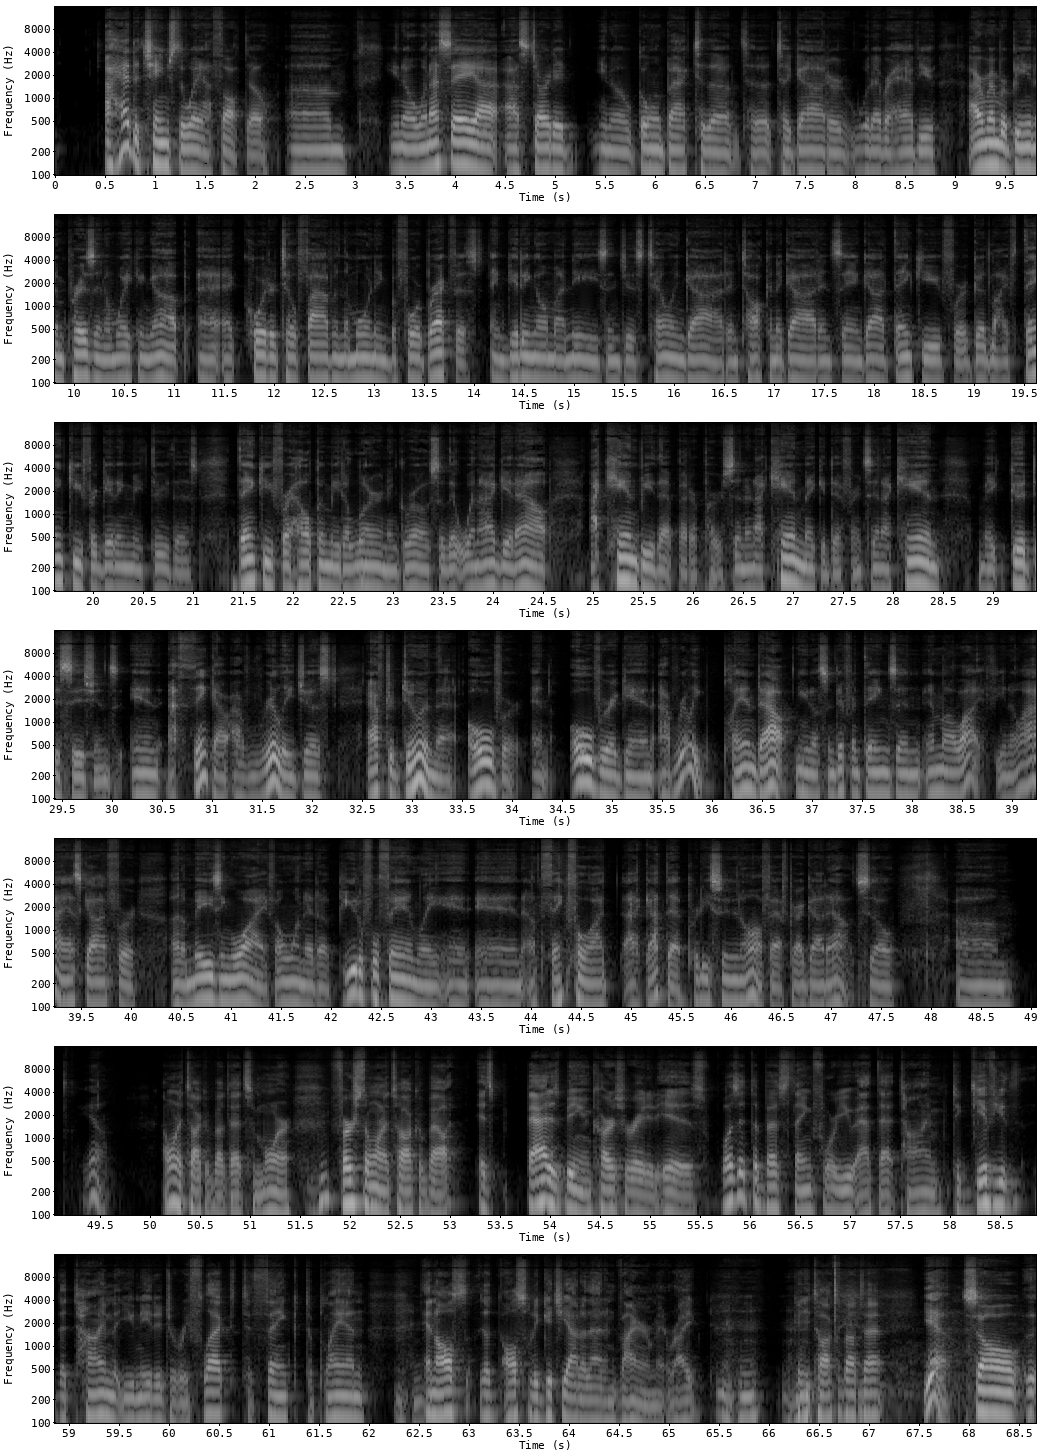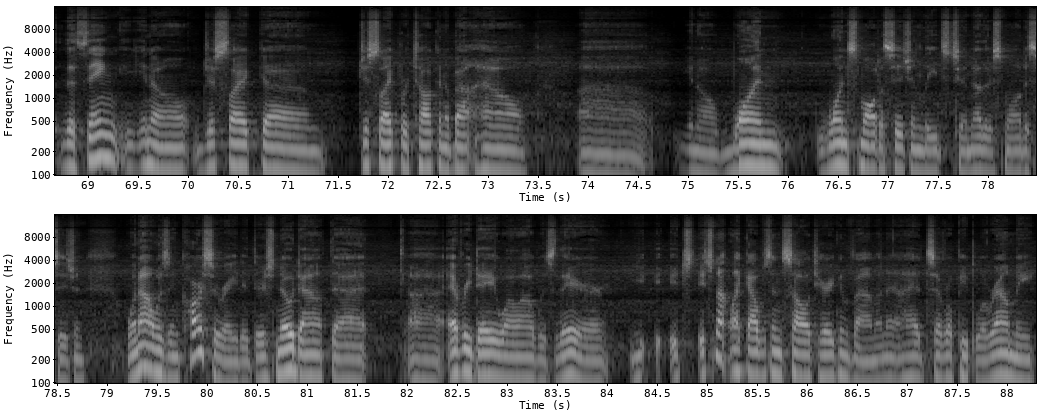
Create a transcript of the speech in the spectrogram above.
I had to change the way I thought, though. Um, you know, when I say I, I, started, you know, going back to the to, to God or whatever have you, I remember being in prison and waking up at, at, quarter till five in the morning before breakfast and getting on my knees and just telling God and talking to God and saying, God, thank you for a good life. Thank you for getting me through this. Thank you for helping me to learn and grow so that when I get out, I can be that better person and I can make a difference and I can make good decisions. And I think I, I really just, after doing that over and over again, I've really planned out, you know, some different things in, in my life. You know, I asked God for an amazing wife. I wanted a beautiful family and, and I'm thankful I, I got that pretty soon off after I got out. So, um, yeah. I want to talk about that some more. Mm-hmm. First, I want to talk about it's bad as being incarcerated is, was it the best thing for you at that time to give you the time that you needed to reflect, to think, to plan, mm-hmm. and also also to get you out of that environment, right? Mm-hmm. Mm-hmm. Can you talk about that? Yeah. So the thing, you know, just like um, just like we're talking about how, uh, you know, one one small decision leads to another small decision. When I was incarcerated, there's no doubt that uh, every day while I was there, you, it's it's not like I was in solitary confinement. I had several people around me,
